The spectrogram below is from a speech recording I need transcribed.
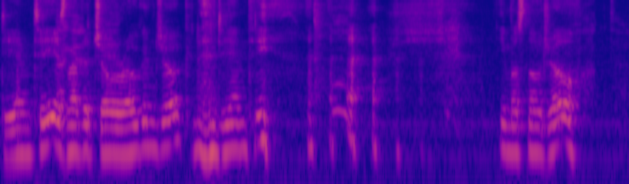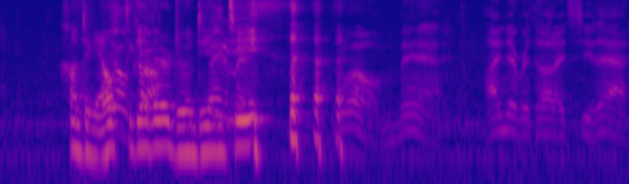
DMT? Isn't I that the Joe it. Rogan joke? DMT? you must know Joe. Hunting elk Yo, together, Carl, doing DMT. Whoa, man. I never thought I'd see that.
